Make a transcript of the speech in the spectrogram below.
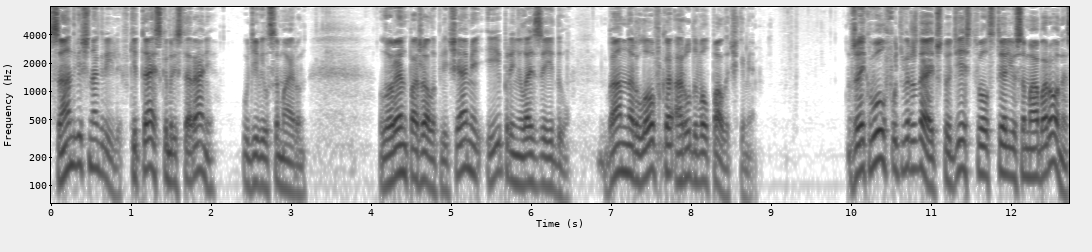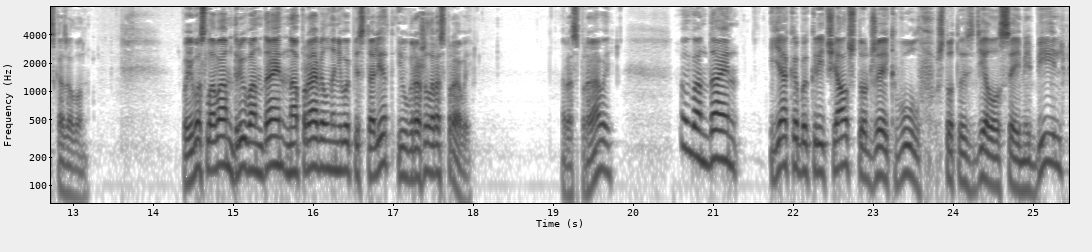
«Сандвич на гриле? В китайском ресторане?» — удивился Майрон. Лорен пожала плечами и принялась за еду. Баннер ловко орудовал палочками. «Джейк Вулф утверждает, что действовал с целью самообороны», — сказал он. По его словам, Дрю Ван Дайн направил на него пистолет и угрожал расправой. Расправой? Ну, Ван Дайн якобы кричал, что Джейк Вулф что-то сделал с Эми Биль.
